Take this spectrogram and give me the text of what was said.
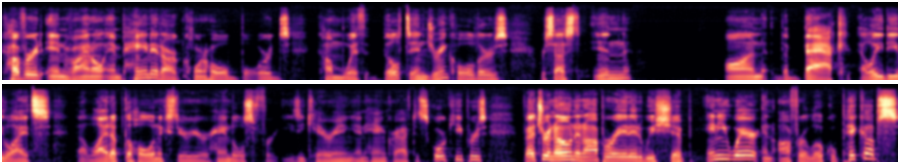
covered in vinyl, and painted. Our cornhole boards come with built-in drink holders, recessed in on the back LED lights that light up the hole and exterior, handles for easy carrying and handcrafted scorekeepers. Veteran owned and operated, we ship anywhere and offer local pickups.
